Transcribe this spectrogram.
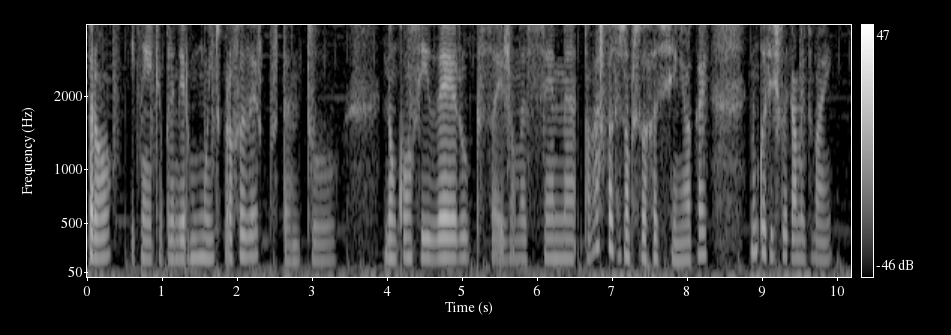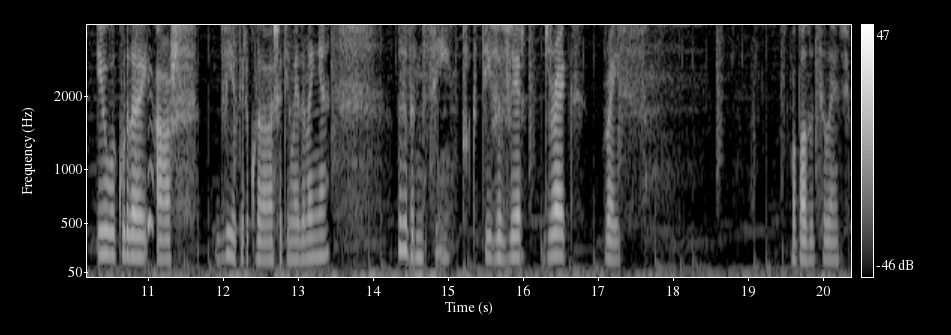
pró e que tenha que aprender muito para o fazer, portanto não considero que seja uma cena. Pá, acho que vocês estão a perceber raciocínio, ok? Não consigo explicar muito bem. Eu acordei às. devia ter acordado às 7 e meia da manhã, mas adormeci porque estive a ver Drag Race. Uma pausa de silêncio.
